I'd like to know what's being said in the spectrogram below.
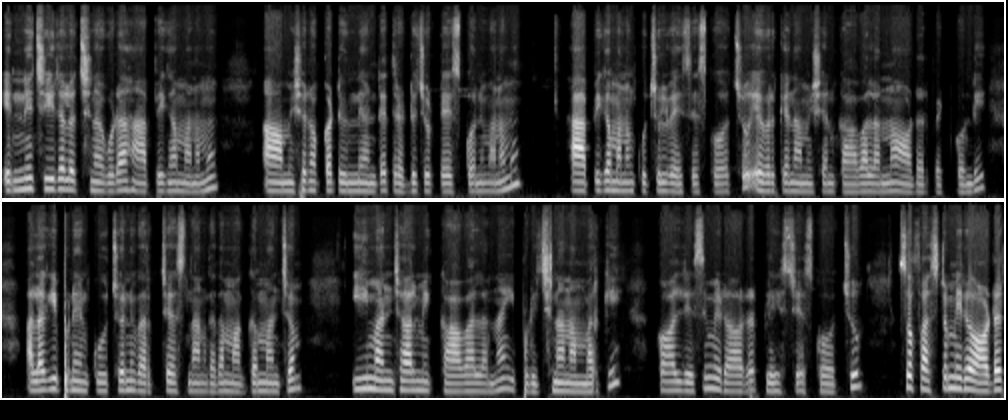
ఎన్ని చీరలు వచ్చినా కూడా హ్యాపీగా మనము ఆ మిషన్ ఒక్కటి ఉంది అంటే థ్రెడ్ చుట్టేసుకొని మనము హ్యాపీగా మనం కుచ్చులు వేసేసుకోవచ్చు. ఎవరికైనా మిషన్ కావాలన్నా ఆర్డర్ పెట్టుకోండి. అలాగే ఇప్పుడు నేను కూర్చొని వర్క్ చేస్తున్నాను కదా! మగ్గం మంచం. ఈ మంచాలు మీకు కావాలన్నా ఇప్పుడు ఇచ్చిన నంబర్‌కి కాల్ చేసి మీరు ఆర్డర్ ప్లేస్ చేసుకోవచ్చు. సో, ఫస్ట్ మీరు ఆర్డర్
